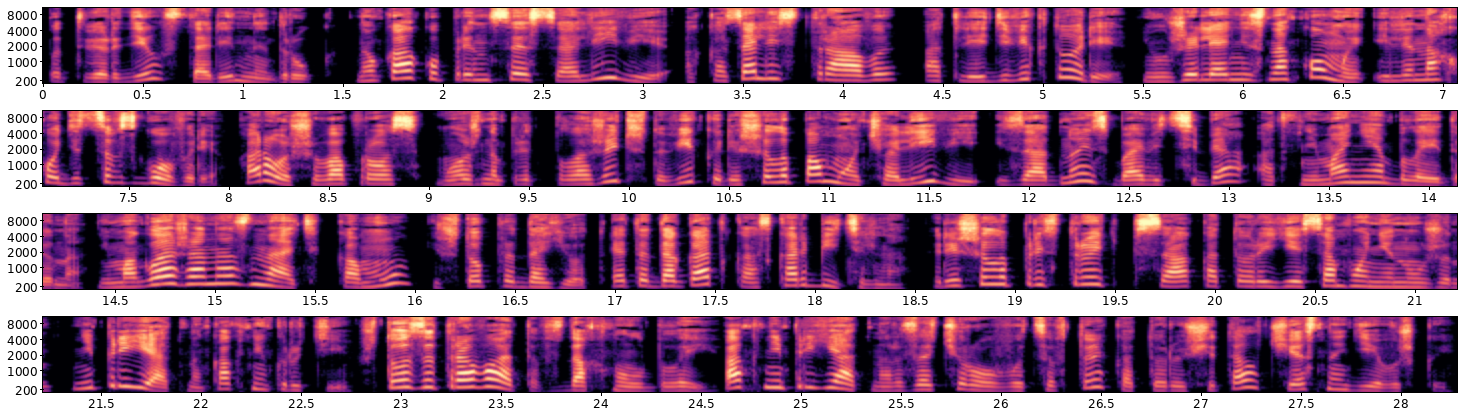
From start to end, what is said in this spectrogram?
подтвердил старинный друг. Но как у принцессы Оливии оказались травы от леди Виктории? Неужели они знакомы или находятся в сговоре? Хороший вопрос. Можно предположить, что Вика решила помочь Оливии и заодно избавить себя от внимания Блейдена. Не могла же она знать, кому и что продает. Эта догадка оскорбительна. Решила пристроить пса, который ей само не нужен. Неприятно, как ни крути. Что за трава-то? вздохнул Блей. Как неприятно разочаровываться в той, которую считал честной девушкой.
